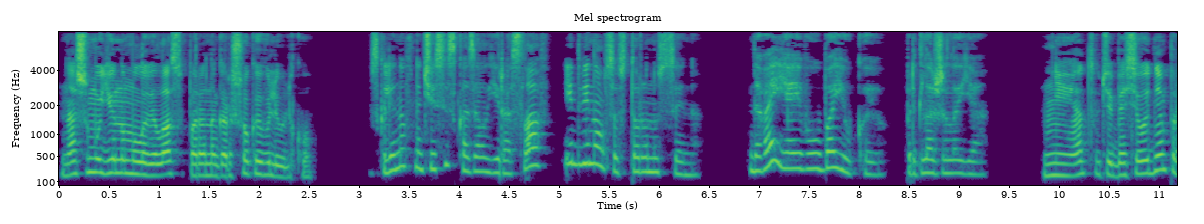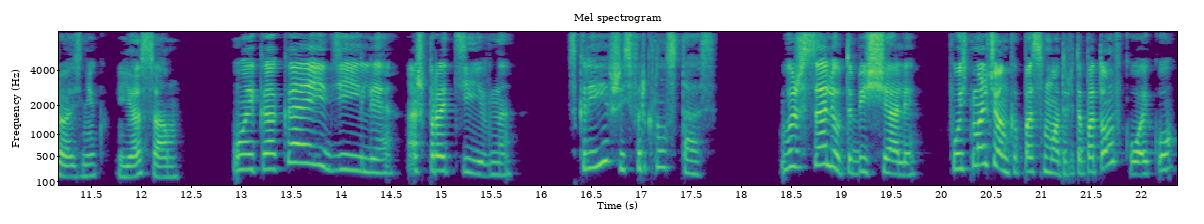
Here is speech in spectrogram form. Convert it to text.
нашему юному ловеласу пора на горшок и в люльку. Взглянув на часы, сказал Ярослав и двинулся в сторону сына. «Давай я его убаюкаю», — предложила я. «Нет, у тебя сегодня праздник, я сам». «Ой, какая идиллия, аж противно!» Скривившись, фыркнул Стас. «Вы же салют обещали. Пусть мальчонка посмотрит, а потом в койку».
